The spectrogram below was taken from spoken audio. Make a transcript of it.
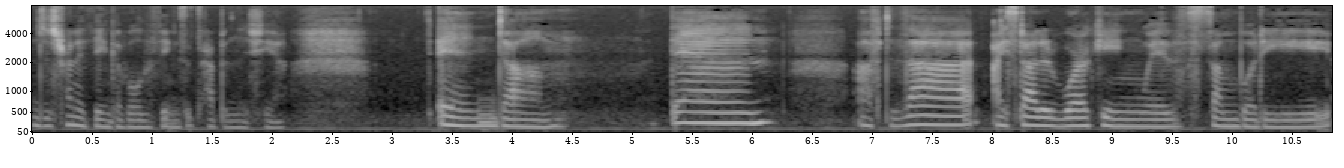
I'm just trying to think of all the things that's happened this year. And um, then after that, I started working with somebody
